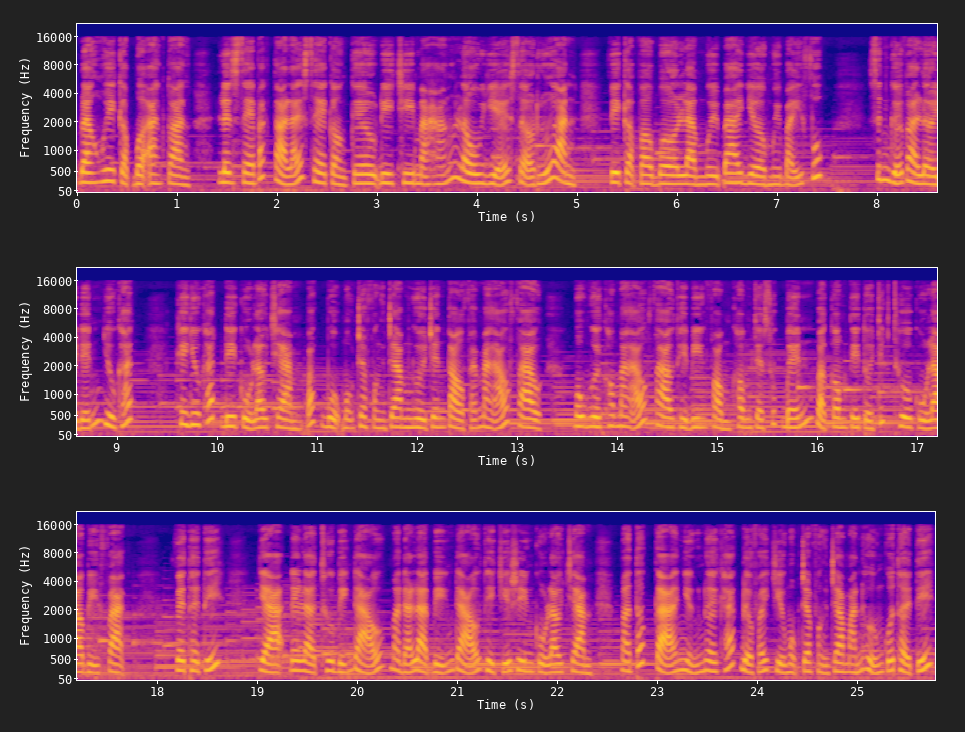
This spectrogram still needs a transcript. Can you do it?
Đoàn Huy cập bờ an toàn, lên xe bác Tài lái xe còn kêu đi chi mà hắn lâu dễ sợ rứa anh vì cập vào bờ là 13 giờ 17 phút. Xin gửi vài lời đến du khách. Khi du khách đi Cù Lao Chàm, bắt buộc 100% người trên tàu phải mang áo phao. Một người không mang áo phao thì biên phòng không cho xuất bến và công ty tổ chức thua Cù Lao bị phạt. Về thời tiết, dạ đây là tour biển đảo, mà đã là biển đảo thì chỉ riêng Cù Lao Chàm mà tất cả những nơi khác đều phải chịu 100% ảnh hưởng của thời tiết.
